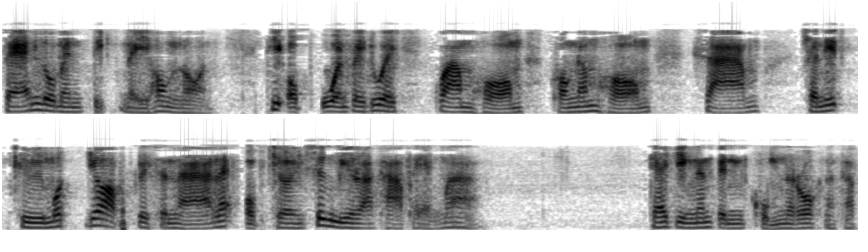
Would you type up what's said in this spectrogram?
แสนโรแมนติกในห้องนอน ที่อบอวลไปด้วยความหอมของน้ำหอมสามชนิดคือมดยอบกฤษณาและอบเชยซึ่งมีราคาแพงมาก แท้จริงนั้นเป็นขุมนรกนะครับ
